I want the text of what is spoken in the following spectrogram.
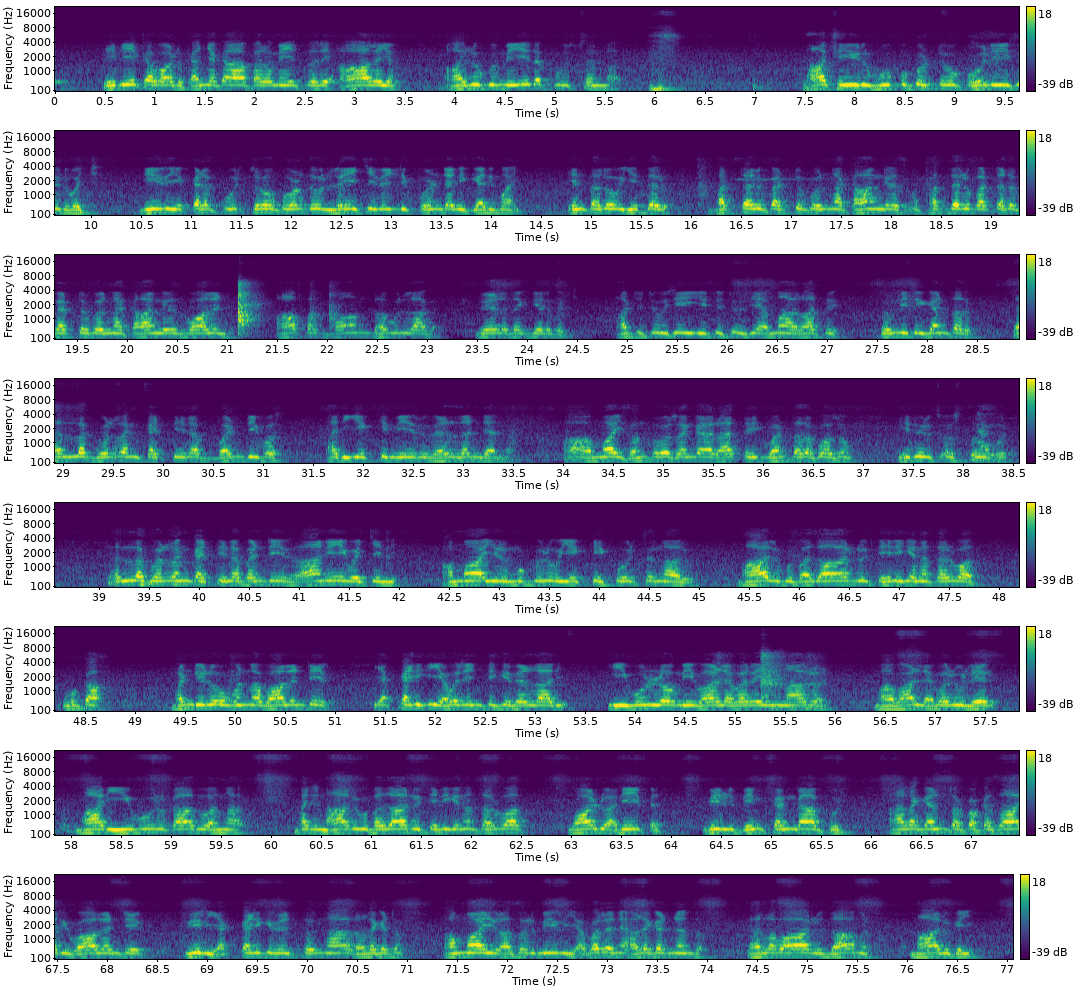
తెలియక వాడు కన్యకా పరమేశ్వరి ఆలయం అరుగు మీద కూర్చున్నారు లాఠీలు ఊపుకుంటూ పోలీసులు వచ్చి మీరు ఇక్కడ కూర్చోకూడదు లేచి వెళ్ళి పొండని గదిమాయి. ఇంతలో ఇద్దరు బట్టలు కట్టుకున్న కాంగ్రెస్ ఖద్దరు బట్టలు కట్టుకున్న కాంగ్రెస్ వాలంటీర్ ఆపద్ బాంధవుల్లాగా వీళ్ళ దగ్గరకు వచ్చి అటు చూసి ఇటు చూసి అమ్మ రాత్రి తొమ్మిది గంటలు తెల్ల గుర్రం కట్టిన బండి వస్తు అది ఎక్కి మీరు వెళ్ళండి అన్న ఆ అమ్మాయి సంతోషంగా రాత్రికి వంటల కోసం ఎదురు చూస్తూ తెల్ల గుర్రం కట్టిన బండి రానే వచ్చింది. అమ్మాయిలు ముగ్గురు ఎక్కి కూర్చున్నారు. నాలుగు బజార్లు తిరిగిన తర్వాత ఒక బండిలో ఉన్న వాలంటీర్ ఎక్కడికి ఎవరింటికి వెళ్ళాలి? ఈ ఊళ్ళో మీ వాళ్ళు ఎవరైనారు మా వాళ్ళు ఎవరూ లేరు. మాది ఈ ఊరు కాదు అన్నారు. మరి నాలుగు బజార్లు తిరిగిన తర్వాత వాళ్ళు అదే వీళ్ళు బెంకంగా అరగంటకొకసారి వాలంటీర్ మీరు ఎక్కడికి వెళ్తున్నారు అడగటం. అమ్మాయిలు అసలు మీరు ఎవరని అడగడంతో తెల్లవారుదాము నాలుగై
